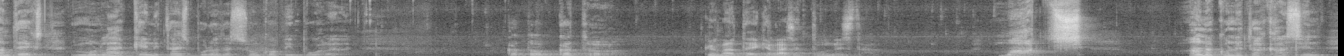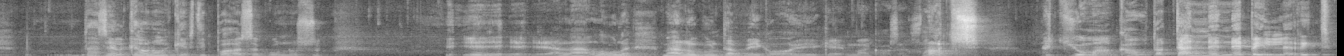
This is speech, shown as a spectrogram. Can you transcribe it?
anteeksi, mun lääkkeeni taisi pudota sun kopin puolelle. Kato, kato. Kyllä mä teikäläiset tunnistan. Mats, anna ne takaisin. Tää selkä on oikeasti pahassa kunnossa. Älä luule, mä nukun tämän viikon oikein makosasti. Mats, nyt Juman kautta tänne ne pillerit.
